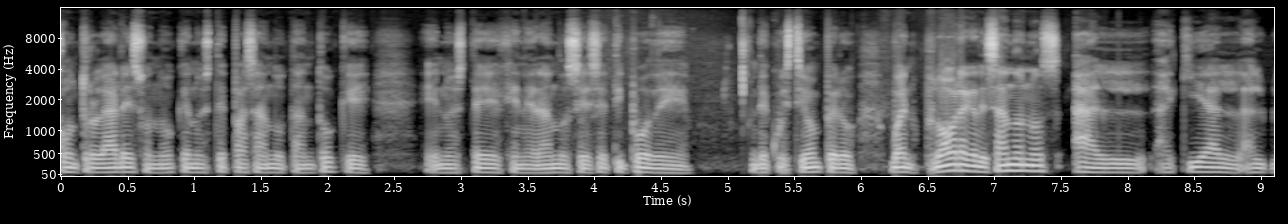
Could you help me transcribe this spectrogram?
controlar eso, ¿no? Que no esté pasando tanto, que eh, no esté generándose ese tipo de, de, cuestión. Pero bueno, pues vamos regresándonos al, aquí al, al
